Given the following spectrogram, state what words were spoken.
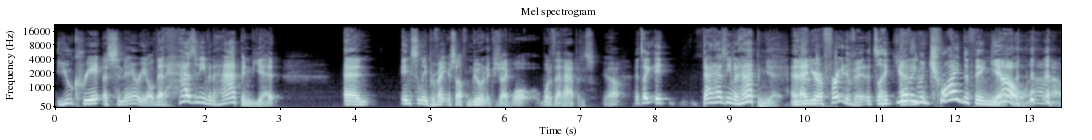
you create a scenario that hasn't even happened yet, and instantly prevent yourself from doing it because you're like, well, what if that happens? Yeah. It's like it that hasn't even happened yet, And- and, you're afraid of it. It's like you haven't even tried the thing yet. No, no, no, no.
